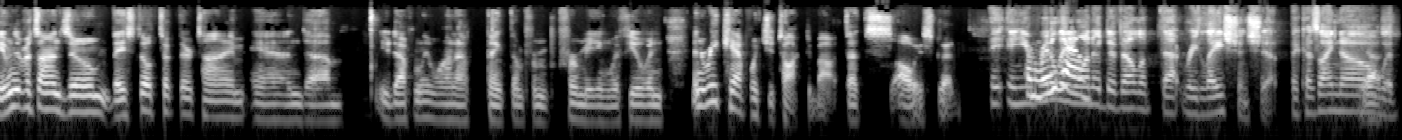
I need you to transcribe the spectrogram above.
even if it's on zoom they still took their time and um, you definitely want to thank them for for meeting with you and and recap what you talked about. That's always good. And you and really have... want to develop that relationship because I know yes. with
